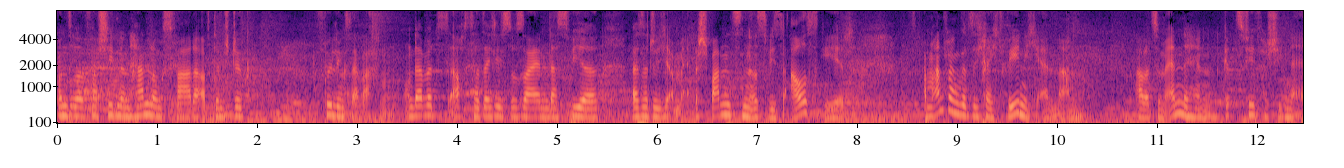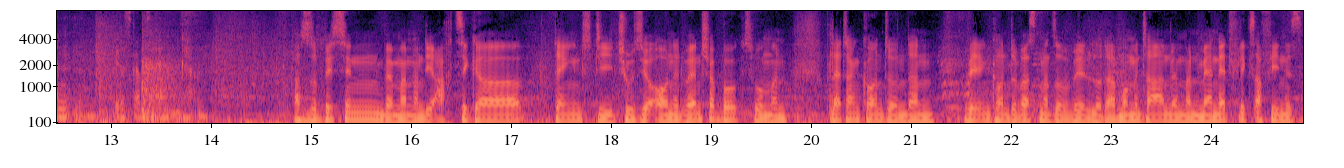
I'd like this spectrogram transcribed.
unsere verschiedenen Handlungspfade auf dem Stück Frühlingserwachen. Und da wird es auch tatsächlich so sein, dass wir, weil es natürlich am spannendsten ist, wie es ausgeht, am Anfang wird sich recht wenig ändern. Aber zum Ende hin gibt es vier verschiedene Enden, wie das Ganze enden kann. Also so ein bisschen, wenn man an die 80er denkt, die Choose Your Own Adventure Books, wo man blättern konnte und dann wählen konnte, was man so will. Oder momentan, wenn man mehr Netflix-affin ist,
